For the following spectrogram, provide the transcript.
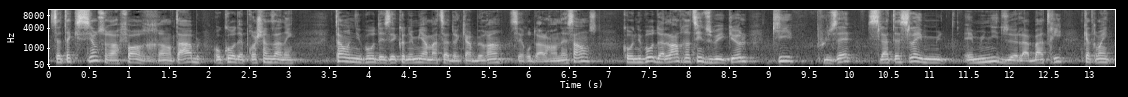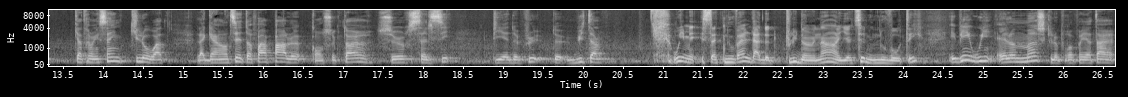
Cette acquisition sera fort rentable au cours des prochaines années, tant au niveau des économies en matière de carburant, 0 en essence, qu'au niveau de l'entretien du véhicule, qui, plus est, si la Tesla est, mu- est munie de la batterie 80 85 kW, la garantie est offerte par le constructeur sur celle-ci, puis est de plus de 8 ans. Oui, mais cette nouvelle date de plus d'un an. Y a-t-il une nouveauté? Eh bien oui, Elon Musk, le propriétaire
